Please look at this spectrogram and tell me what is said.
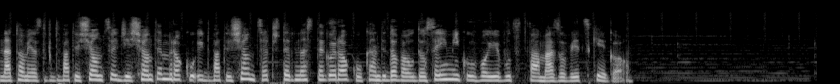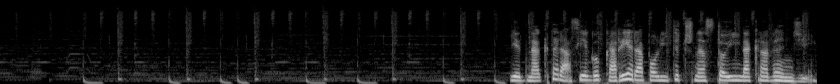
Natomiast w 2010 roku i 2014 roku kandydował do Sejmiku Województwa Mazowieckiego. Jednak teraz jego kariera polityczna stoi na krawędzi.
